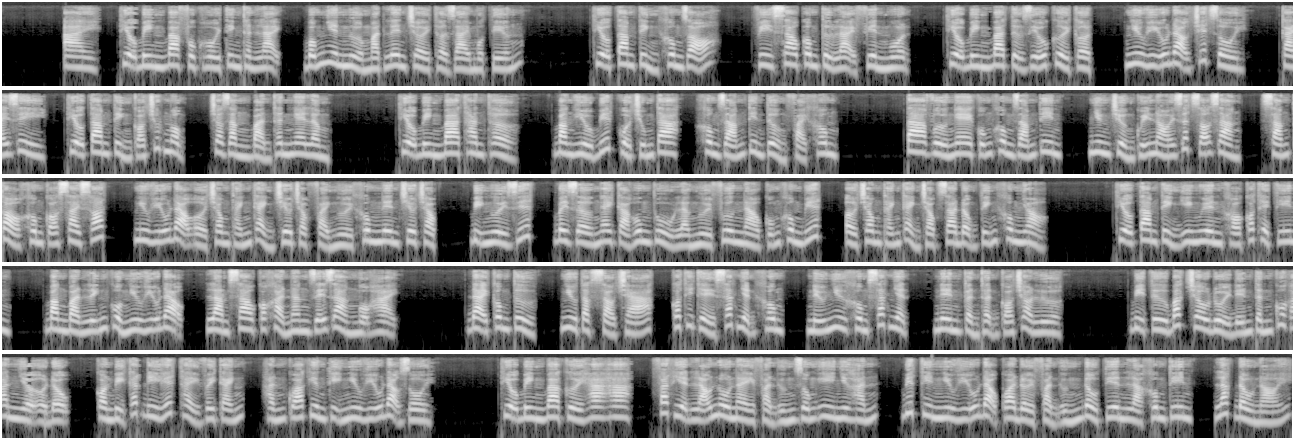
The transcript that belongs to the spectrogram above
Ai, thiệu bình ba phục hồi tinh thần lại, bỗng nhiên ngửa mặt lên trời thở dài một tiếng. Thiệu tam tỉnh không rõ, vì sao công tử lại phiền muộn, thiệu bình ba tự diếu cười cợt, nghiêu hữu đạo chết rồi. Cái gì, thiệu tam tỉnh có chút mộng, cho rằng bản thân nghe lầm. Thiệu bình ba than thở, bằng hiểu biết của chúng ta, không dám tin tưởng phải không? Ta vừa nghe cũng không dám tin, nhưng trưởng quỹ nói rất rõ ràng, sáng tỏ không có sai sót, Ngưu Hữu Đạo ở trong thánh cảnh trêu chọc phải người không nên trêu chọc, bị người giết, bây giờ ngay cả hung thủ là người phương nào cũng không biết, ở trong thánh cảnh chọc ra động tĩnh không nhỏ. Thiệu Tam tỉnh y nguyên khó có thể tin, bằng bản lĩnh của Ngưu Hữu Đạo, làm sao có khả năng dễ dàng ngộ hại. Đại công tử, Ngưu tặc xảo trá, có thi thể xác nhận không, nếu như không xác nhận, nên cẩn thận có trò lừa. Bị từ Bắc Châu đuổi đến Tấn Quốc ăn nhờ ở đậu, còn bị cắt đi hết thảy vây cánh, hắn quá kiêng kỵ Ngưu Hữu Đạo rồi. Thiệu Bình ba cười ha ha, phát hiện lão nô này phản ứng giống y như hắn, biết tin Ngưu Hữu Đạo qua đời phản ứng đầu tiên là không tin, lắc đầu nói.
